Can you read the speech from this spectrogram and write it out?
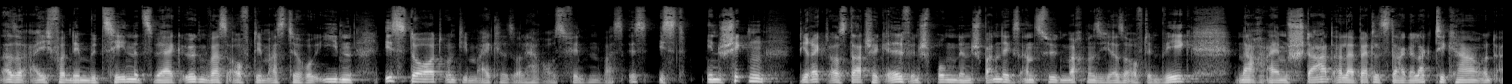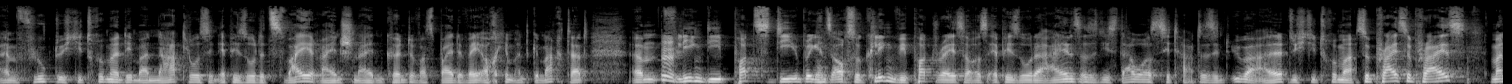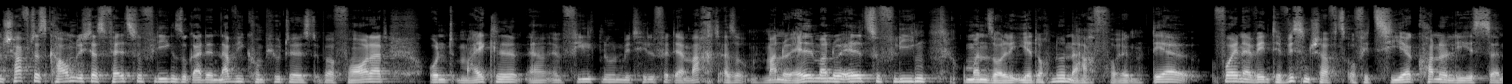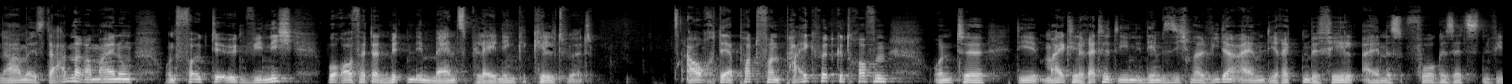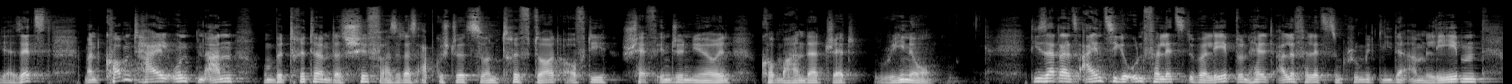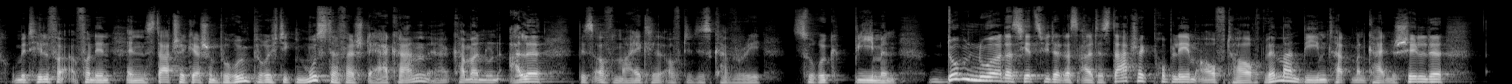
also eigentlich von dem Myzen-Netzwerk, irgendwas auf dem Asteroiden ist dort und die Michael soll herausfinden, was es ist. In schicken, direkt aus Star Trek 11 entsprungenen Spandex-Anzügen macht man sich also auf den Weg. Nach einem Start aller Battlestar Galactica und einem Flug durch die Trümmer, den man nahtlos in Episode 2 reinschneiden könnte, was by the way auch jemand gemacht hat, ähm, hm. fliegen die Pods, die übrigens auch so klingen wie Podracer aus Episode 1, also die Star Wars Zitate sind überall durch die Trümmer. Surprise, surprise, man schafft es kaum durch das Feld zu fliegen, sogar der Navi-Computer ist überfordert und Michael äh, empfiehlt nun mit Hilfe der Macht, also manuell, manuell zu fliegen und man solle ihr doch nur nachfolgen. Der vorhin erwähnte Wissenschaftsoffizier, Connolly ist sein Name, ist der anderer Meinung und folgt ihr irgendwie nicht, worauf er dann mitten im Mansplaining gekillt wird. Auch der Pot von Pike wird getroffen und äh, die Michael rettet ihn, indem sie sich mal wieder einem direkten Befehl eines Vorgesetzten widersetzt. Man kommt heil unten an und betritt dann das Schiff, also das abgestürzte, und trifft dort auf die Chefingenieurin Commander Jet Reno. Diese hat als einzige unverletzt überlebt und hält alle verletzten Crewmitglieder am Leben. Und mit Hilfe von den in Star Trek ja schon berühmt-berüchtigten Musterverstärkern ja, kann man nun alle bis auf Michael auf die Discovery zurückbeamen. Dumm nur, dass jetzt wieder das alte Star Trek-Problem auftaucht. Wenn man beamt, hat man keine Schilde.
